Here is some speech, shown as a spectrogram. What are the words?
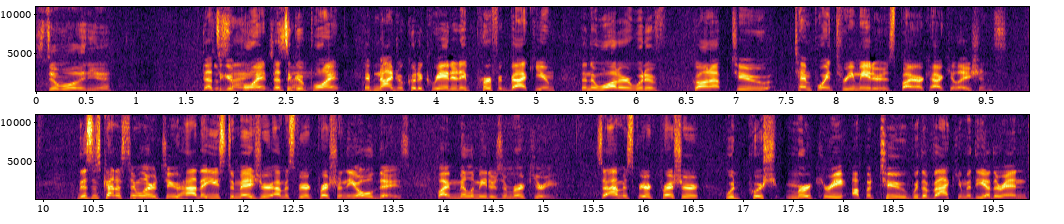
Still more than you. That's Just a good saying, point. That's a good point. If Nigel could have created a perfect vacuum, then the water would have gone up to 10.3 meters by our calculations. This is kind of similar to how they used to measure atmospheric pressure in the old days, by millimeters of mercury. So atmospheric pressure would push mercury up a tube with a vacuum at the other end,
